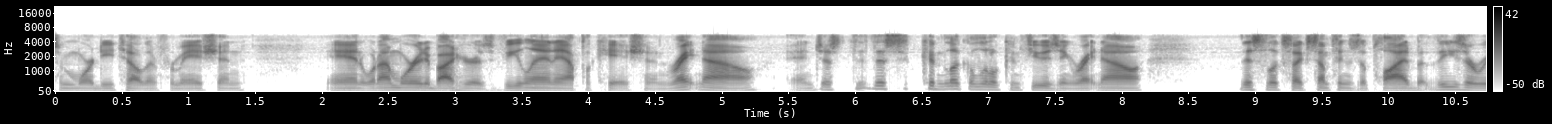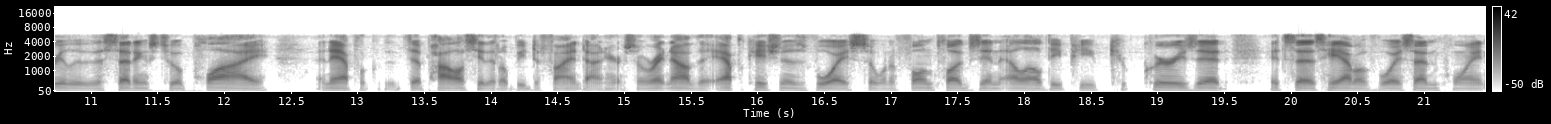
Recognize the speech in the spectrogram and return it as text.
some more detailed information. And what I'm worried about here is VLAN application. Right now, and just this can look a little confusing. Right now, this looks like something's applied, but these are really the settings to apply an the policy that will be defined down here. So right now the application is voice. So when a phone plugs in LLDP queries it, it says, hey, I'm a voice endpoint.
